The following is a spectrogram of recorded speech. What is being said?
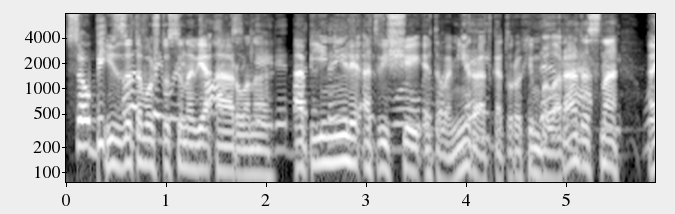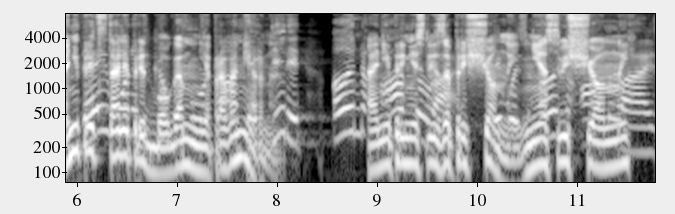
Из-за того, что сыновья Аарона опьянели от вещей этого мира, от которых им было радостно, они предстали пред Богом неправомерно. Они принесли запрещенный, неосвященный,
